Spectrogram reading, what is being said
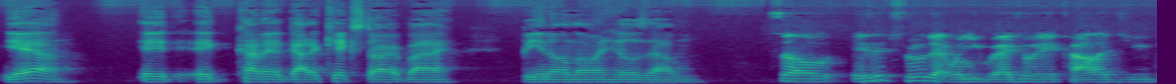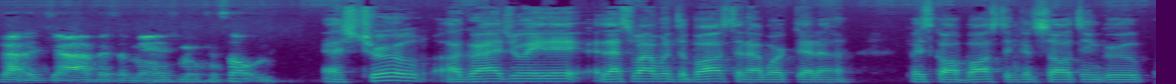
yeah, it it kind of got a kickstart by being on Lauryn Hill's album. So is it true that when you graduated college, you got a job as a management consultant? That's true. I graduated. That's why I went to Boston. I worked at a place called Boston Consulting Group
